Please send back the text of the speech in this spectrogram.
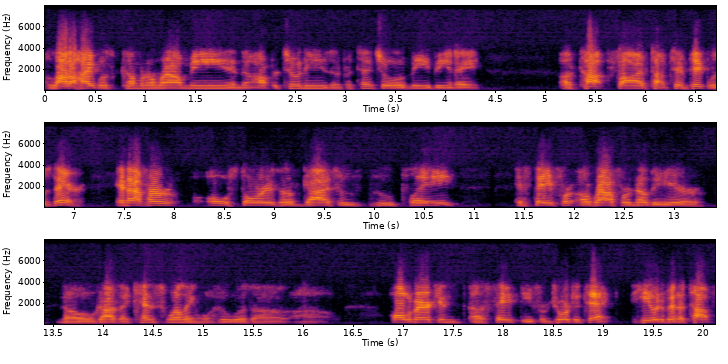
a lot of hype was coming around me and the opportunities and potential of me being a a top five, top ten pick was there and I've heard old stories of guys who who played and stayed for around for another year. You know, guys like Ken Swilling, who was a, a All-American uh, safety for Georgia Tech. He would have been a top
